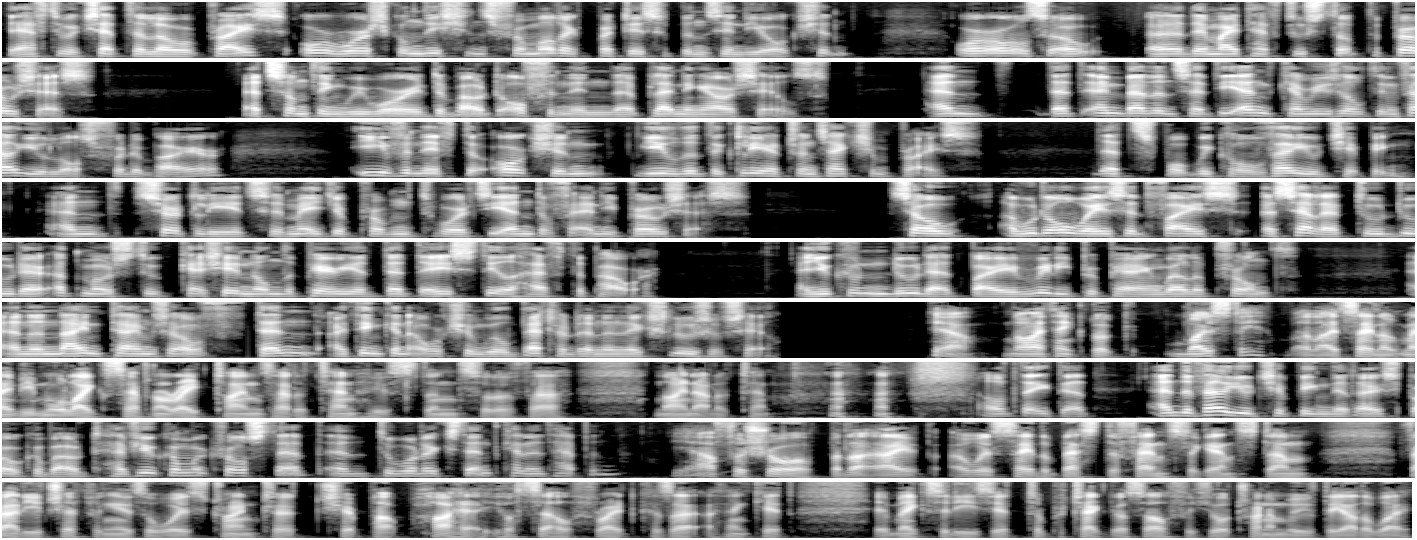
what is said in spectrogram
They have to accept a lower price or worse conditions from other participants in the auction, or also uh, they might have to stop the process. That's something we worried about often in uh, planning our sales. And that imbalance at the end can result in value loss for the buyer, even if the auction yielded a clear transaction price. That's what we call value chipping, and certainly it's a major problem towards the end of any process. So I would always advise a seller to do their utmost to cash in on the period that they still have the power. And you can do that by really preparing well up front. And a nine times out of ten, I think an auction will better than an exclusive sale. Yeah, no, I think look mostly, but I'd say look maybe more like seven or eight times out of ten who's than sort of uh, nine out of ten. I'll take that. And the value chipping that I spoke about, have you come across that, and to what extent can it happen? Yeah, for sure. But I, I always say the best defense against um, value chipping is always trying to chip up higher yourself, right? Because I, I think it it makes it easier to protect yourself if you're trying to move the other way.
